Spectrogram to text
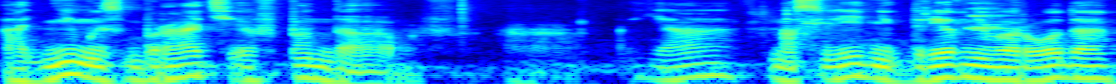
одним из братьев Пандавов. Я наследник древнего рода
